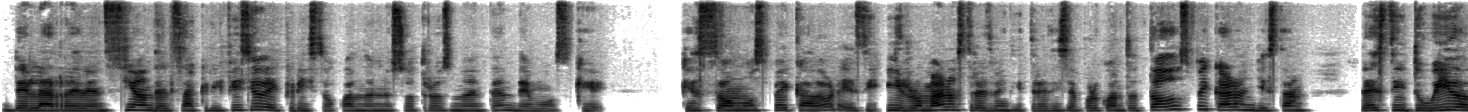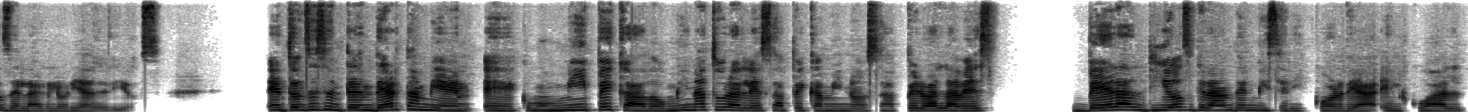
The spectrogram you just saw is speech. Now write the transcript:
de la redención, del sacrificio de Cristo, cuando nosotros no entendemos que, que somos pecadores. Y, y Romanos 3:23 dice, por cuanto todos pecaron y están destituidos de la gloria de Dios. Entonces entender también eh, como mi pecado, mi naturaleza pecaminosa, pero a la vez ver al Dios grande en misericordia, el cual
